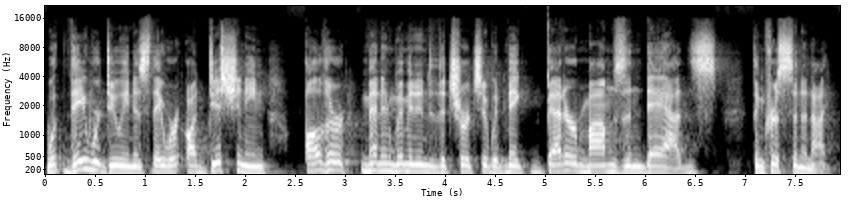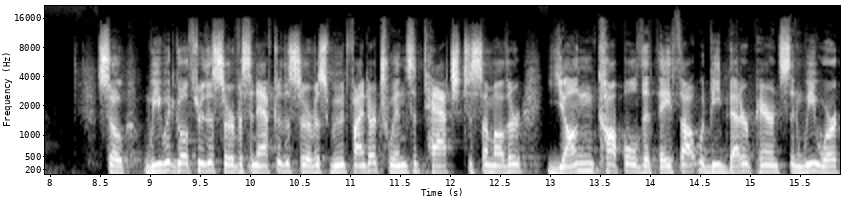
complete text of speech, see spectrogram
what they were doing is they were auditioning other men and women into the church that would make better moms and dads than Kristen and I. So we would go through the service, and after the service, we would find our twins attached to some other young couple that they thought would be better parents than we were.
